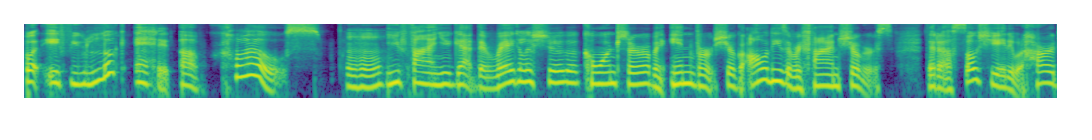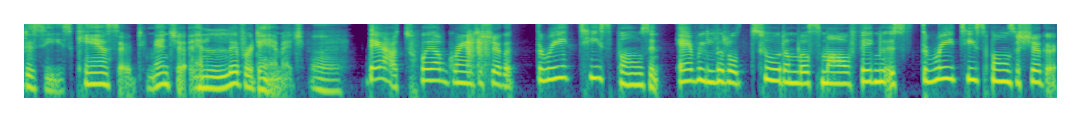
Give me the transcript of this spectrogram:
But if you look at it up close, mm-hmm. you find you got the regular sugar, corn syrup, and invert sugar. All of these are refined sugars that are associated with heart disease, cancer, dementia, and liver damage. Mm. There are 12 grams of sugar, three teaspoons in every little two of them little small fig newtons. It's three teaspoons of sugar.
